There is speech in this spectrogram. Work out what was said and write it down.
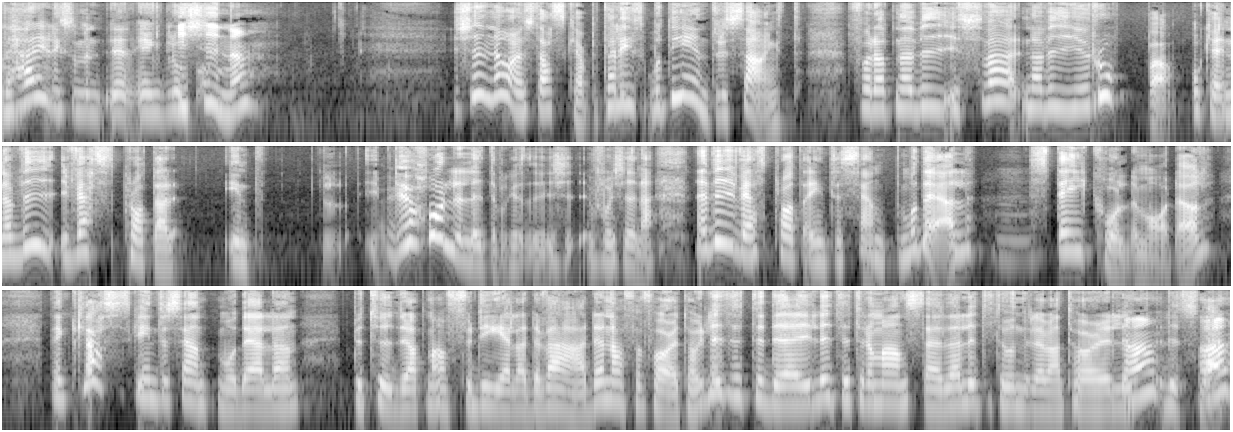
Det här är liksom en, en, global... I Kina? Kina har en statskapitalism och det är intressant. För att när vi i, Sverige, när vi i Europa, okej när vi i väst pratar inte vi håller lite på, Kina. När vi i väst pratar intressentmodell, stakeholder model. Den klassiska intressentmodellen betyder att man fördelade värdena för företag. Lite till dig, lite till de anställda, lite till underleverantörer. Lite, Ja, lite sådär. ja.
